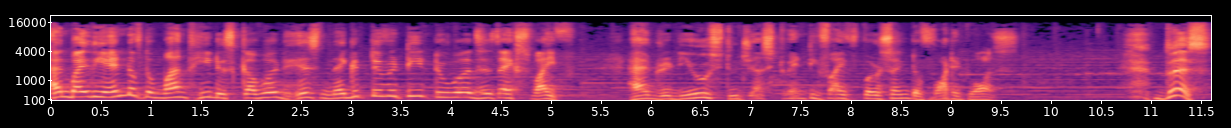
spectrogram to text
And by the end of the month, he discovered his negativity towards his ex wife had reduced to just 25% of what it was. This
